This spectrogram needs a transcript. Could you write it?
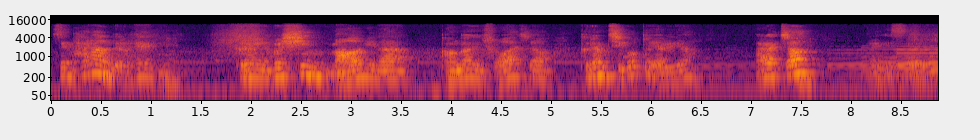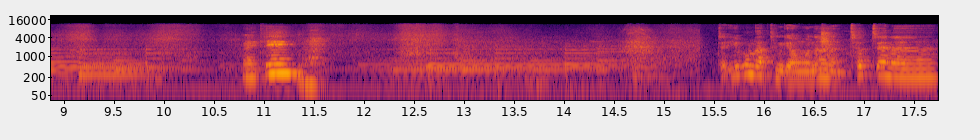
선생님 하라는 대로 해. 네. 그러면 훨씬 마음이나 건강이 좋아져. 그럼 직업도 열려. 알았죠? 알겠어요. 파이팅! 자, 이분 같은 경우는 첫째는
